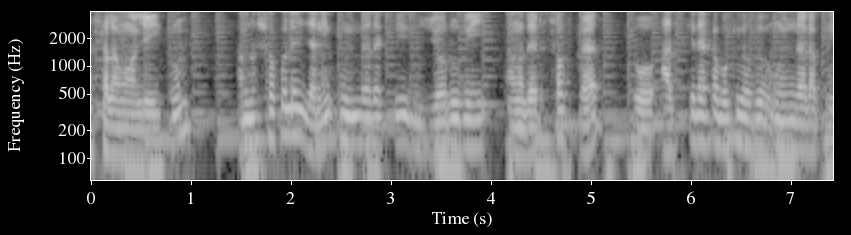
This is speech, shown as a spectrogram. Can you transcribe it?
আসসালামু আলাইকুম। আমরা সকলেই জানি উইন্ডার একটি জরুরি আমাদের সফটওয়্যার। তো আজকে দেখাবো কীভাবে উইন্ডার আপনি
